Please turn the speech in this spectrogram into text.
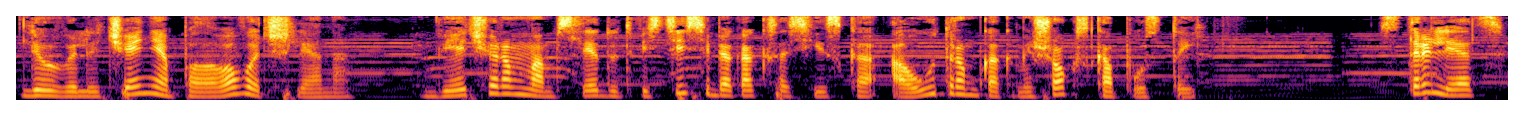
для увеличения полового члена. Вечером вам следует вести себя как сосиска, а утром как мешок с капустой. Стрелец.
